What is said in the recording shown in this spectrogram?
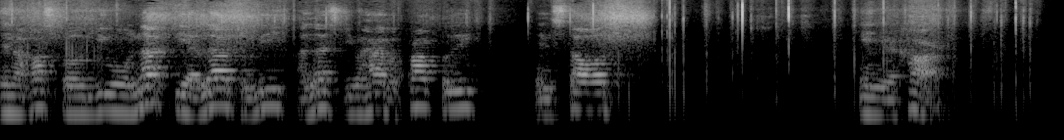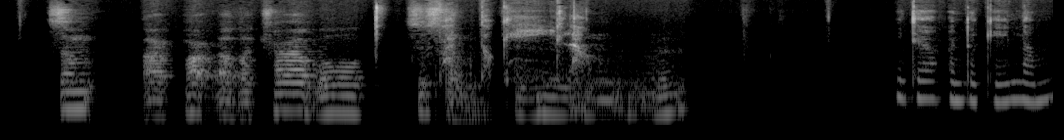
in a hospital, you will not be allowed to leave unless you have a properly installed in your car. Some are part of a travel system. Phần thật kỳ lắm. Video phần thật kỳ lắm.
